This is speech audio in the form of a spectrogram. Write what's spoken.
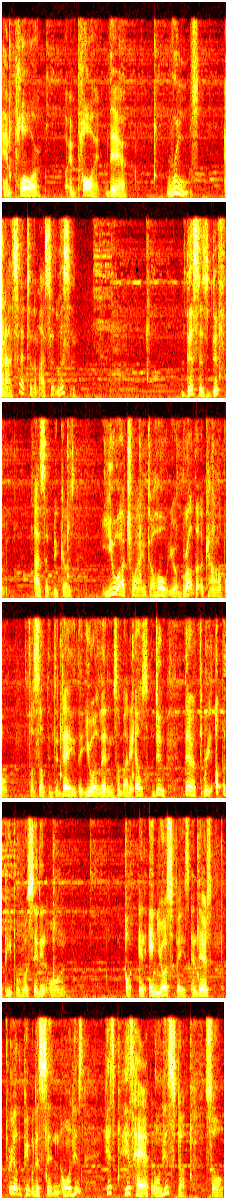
implore or employ their rules. And I said to them, I said, listen, this is different. I said, because you are trying to hold your brother accountable for something today that you are letting somebody else do. There are three other people who are sitting on or in, in your space, and there's three other people that's sitting on his his his half and on his stuff. So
